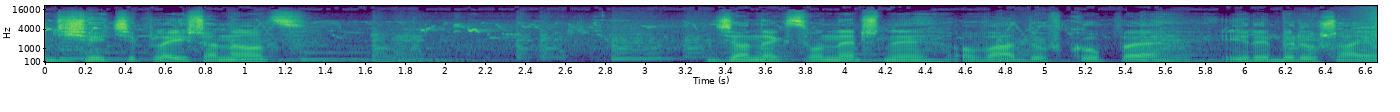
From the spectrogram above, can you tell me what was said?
Dzisiaj cieplejsza noc. Dzionek słoneczny, owadów kupę i ryby ruszają.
